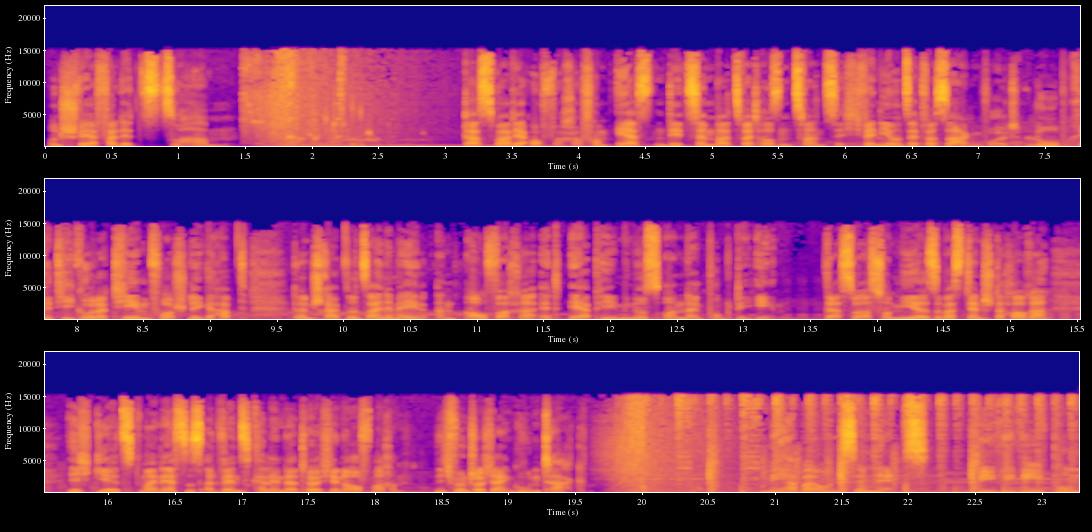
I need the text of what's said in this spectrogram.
und schwer verletzt zu haben. Das war der Aufwacher vom 1. Dezember 2020. Wenn ihr uns etwas sagen wollt, Lob, Kritik oder Themenvorschläge habt, dann schreibt uns eine Mail an aufwacher.rp-online.de. Das war's von mir, Sebastian Stachorra. Ich gehe jetzt mein erstes Adventskalendertürchen aufmachen. Ich wünsche euch einen guten Tag. Mehr bei uns im Netz www.rp-online.de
